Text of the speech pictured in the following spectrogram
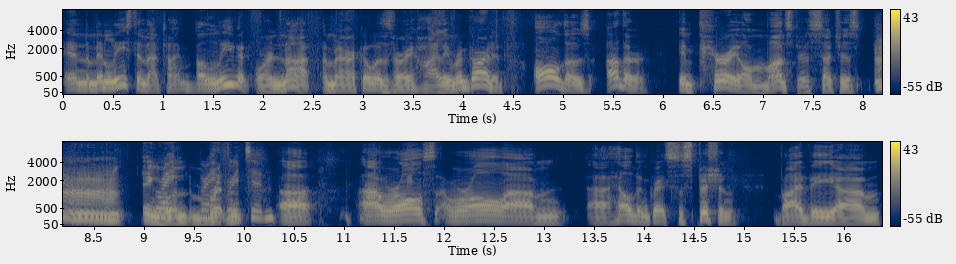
in the Middle East in that time, believe it or not, America was very highly regarded. All those other imperial monsters, such as England, Great Britain, Britain. uh, uh, were all were all um, uh, held in great suspicion by the um,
